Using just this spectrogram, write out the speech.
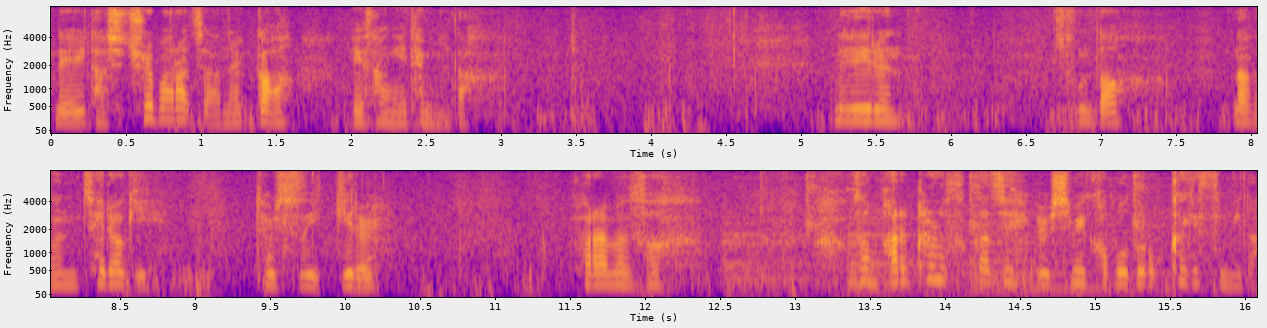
내일 다시 출발하지 않을까 예상이 됩니다. 내일은 좀 더 나은 체력이 될 수 있기를 바라면서 우선 바르칼로스까지 열심히 가보도록 하겠습니다.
